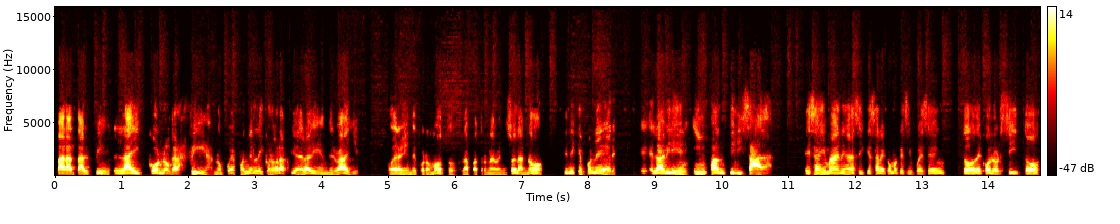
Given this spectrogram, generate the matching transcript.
para tal fin, la iconografía, no puedes poner la iconografía de la Virgen del Valle o de la Virgen de Coromoto, la patrona de Venezuela, no, tienes que poner eh, la Virgen infantilizada, esas imágenes así que sale como que si fuesen todo de colorcitos,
